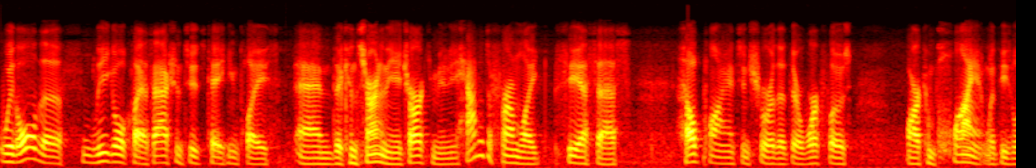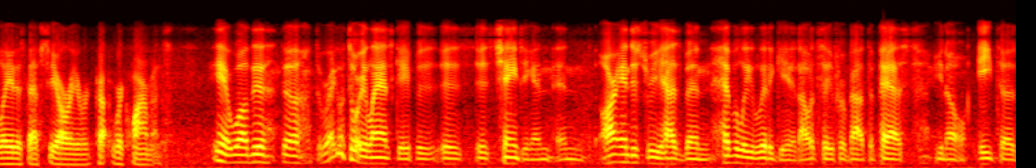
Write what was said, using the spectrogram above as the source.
with all the legal class action suits taking place and the concern in the HR community, how does a firm like CSS help clients ensure that their workflows are compliant with these latest FCRA requirements? Yeah, well, the, the, the regulatory landscape is, is, is changing, and, and our industry has been heavily litigated, I would say, for about the past, you know, eight to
